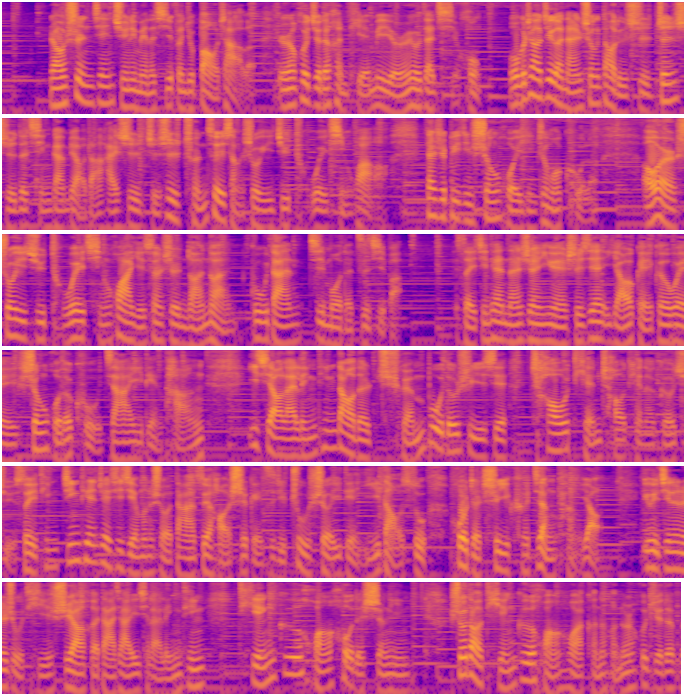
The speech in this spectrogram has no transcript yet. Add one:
然后瞬间群里面的气氛就爆炸了，有人会觉得很甜蜜，有人又在起哄。我不知道这个男生到底是真实的情感表达，还是只是纯粹想说一句土味情话啊？但是毕竟生活已经这么苦了，偶尔说一句土味情话也算是暖暖孤单寂寞的自己吧。所以今天男生音乐时间也要给各位生活的苦加一点糖，一起要来聆听到的全部都是一些超甜超甜的歌曲。所以听今天这期节目的时候，大家最好是给自己注射一点胰岛素，或者吃一颗降糖药，因为今天的主题是要和大家一起来聆听甜歌皇后的声音。说到甜歌皇后啊，可能很多人会觉得。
